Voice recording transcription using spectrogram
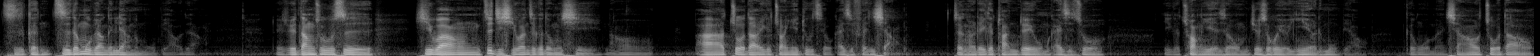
值跟值的目标跟量的目标这样。对，所以当初是希望自己喜欢这个东西，然后把它做到一个专业度之后，开始分享，整合的一个团队，我们开始做一个创业的时候，我们就是会有营业额的目标。跟我们想要做到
